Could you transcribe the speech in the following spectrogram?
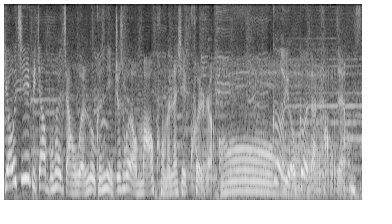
油肌比较不会长纹路，可是你就是会有毛孔的那些困扰，哦，各有各的好这样子。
